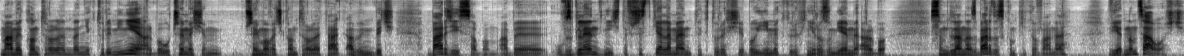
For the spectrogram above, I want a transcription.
mamy kontrolę, nad niektórymi nie, albo uczymy się przejmować kontrolę tak, aby być bardziej sobą, aby uwzględnić te wszystkie elementy, których się boimy, których nie rozumiemy, albo są dla nas bardzo skomplikowane, w jedną całość.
